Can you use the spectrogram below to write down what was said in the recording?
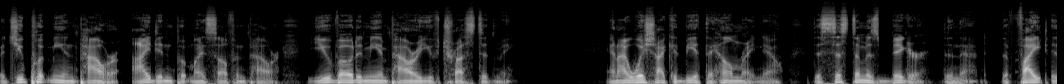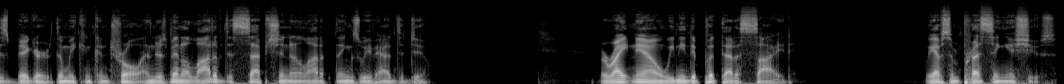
But you put me in power. I didn't put myself in power. You voted me in power. You've trusted me. And I wish I could be at the helm right now. The system is bigger than that. The fight is bigger than we can control. And there's been a lot of deception and a lot of things we've had to do. But right now, we need to put that aside. We have some pressing issues.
